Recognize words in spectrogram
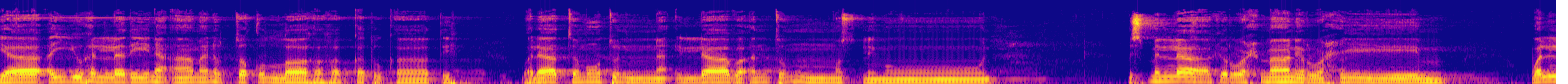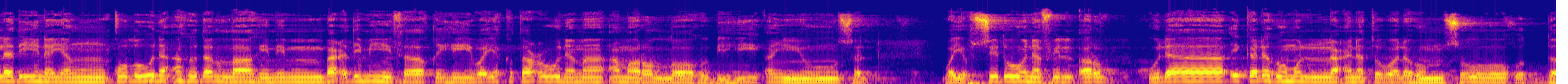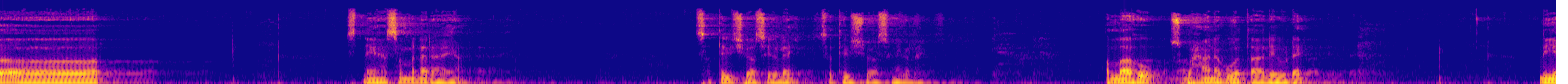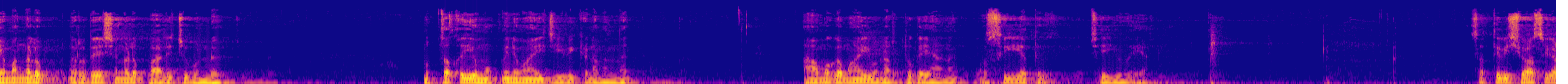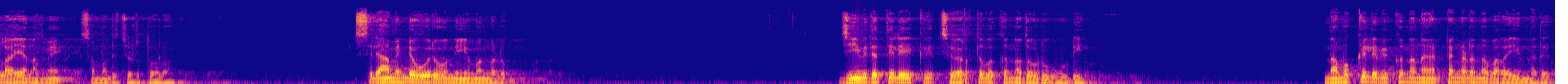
يا أيها الذين آمنوا اتقوا الله حق تقاته ولا تموتن إلا وأنتم مسلمون. بسم الله الرحمن الرحيم. والذين ينقضون عهد الله من بعد ميثاقه ويقطعون ما أمر الله به أن يوصل ويفسدون في الأرض ഉലായിക ലഹുമുൽ ലഅനതു വലഹും സൂഉദ്ദാർ. സ്നേഹസമ്പന്നരായ സത്യവിശ്വാസികളെ സത്യവിശ്വാസിനികളെ അള്ളാഹു സുബാനഹുവത്താലയുടെ നിയമങ്ങളും നിർദ്ദേശങ്ങളും പാലിച്ചുകൊണ്ട് മുത്തഖയും മുഗ്മിനുമായി ജീവിക്കണമെന്ന് ആമുഖമായി ഉണർത്തുകയാണ് വസീയത്ത് ചെയ്യുകയാണ്. സത്യവിശ്വാസികളായ നമ്മെ സംബന്ധിച്ചിടത്തോളം ഇസ്ലാമിന്റെ ഓരോ നിയമങ്ങളും ജീവിതത്തിലേക്ക് ചേർത്ത് വെക്കുന്നതോടുകൂടി നമുക്ക് ലഭിക്കുന്ന നേട്ടങ്ങളെന്ന് പറയുന്നത്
